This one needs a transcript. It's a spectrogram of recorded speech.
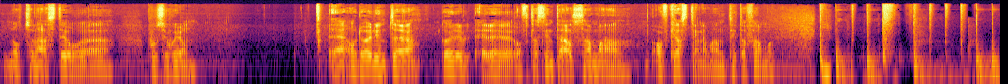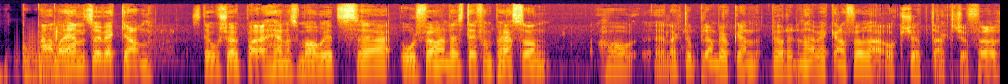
något sån här stor eh, position. Eh, och då är det inte, då är det, är det oftast inte alls samma avkastning när man tittar framåt. Andra händelser i veckan storköpare. Hennes Maurits eh, ordförande Stefan Persson har eh, lagt upp plånboken både den här veckan och förra och köpt aktier för,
